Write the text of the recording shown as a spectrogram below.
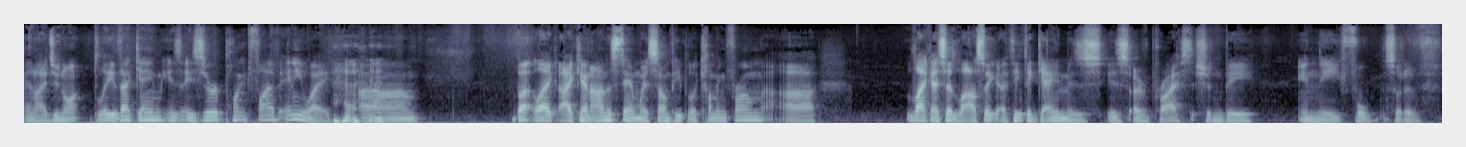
and I do not believe that game is a 0.5 anyway. um, but like, I can understand where some people are coming from. Uh, like I said last week, I think the game is is overpriced. It shouldn't be in the full sort of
